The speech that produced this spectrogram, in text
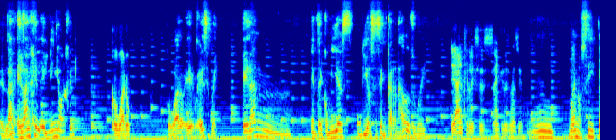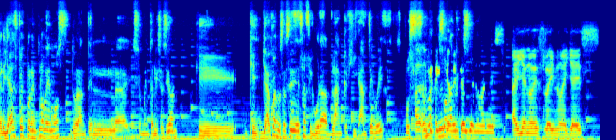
el, ángel, el niño ángel. Kowaru. Eh, ese güey. Eran, entre comillas, dioses encarnados, güey. Ángeles, es ángeles más bien. Mm, bueno, sí, pero ya después, por ejemplo, vemos durante la instrumentalización que, que ya cuando se hace esa figura blanca gigante, güey, pues. Ah, técnicamente ella no es, ella no es rey, ¿no? Ella es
